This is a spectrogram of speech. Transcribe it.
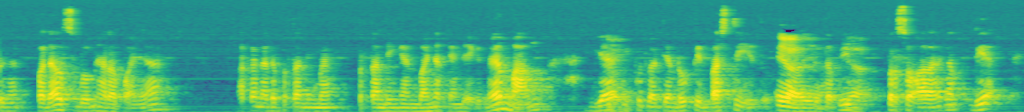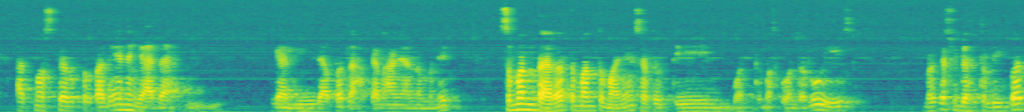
dengan padahal sebelumnya harapannya akan ada pertandingan pertandingan banyak yang dia ikut. Memang dia ikut latihan rutin pasti itu. Iya, iya. Tapi iya. persoalannya kan dia atmosfer pertandingannya nggak ada. Nggak didapat lah karena hanya 6 menit. Sementara teman-temannya yang satu tim buat Thomas Wonder Luis mereka sudah terlibat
